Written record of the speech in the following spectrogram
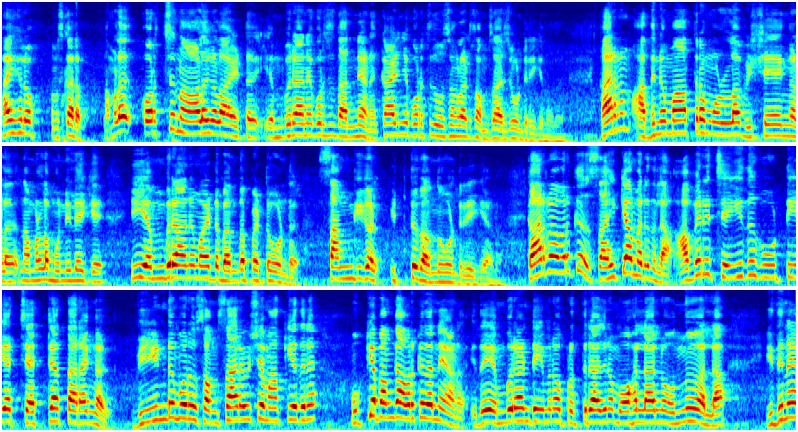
ഹായ് ഹലോ. നമസ്കാരം. നമ്മൾ കുറച്ച് നാളുകളായിട്ട് എമ്പുരാനെ കുറിച്ച് തന്നെയാണ് കഴിഞ്ഞ കുറച്ച് ദിവസങ്ങളായിട്ട് സംസാരിച്ചുകൊണ്ടിരിക്കുന്നത്. കാരണം അതിനു മാത്രമുള്ള വിഷയങ്ങൾ നമ്മളുടെ മുന്നിലേക്ക് ഈ എമ്പുരാനുമായിട്ട് ബന്ധപ്പെട്ടുകൊണ്ട് സംഘികൾ ഇട്ട് തന്നുകൊണ്ടിരിക്കുകയാണ്. കാരണം അവർക്ക് സഹിക്കാൻ പറ്റുന്നില്ല. അവർ ചെയ്തു കൂട്ടിയ ചെറ്റത്തരങ്ങൾ വീണ്ടും ഒരു സംസാര വിഷയമാക്കിയതിന് മുഖ്യ പങ്ക് അവർക്ക് തന്നെയാണ്. ഇത് എമ്പുരാൻ ടീമിനോ പൃഥ്വിരാജിനോ മോഹൻലാലിനോ ഒന്നുമല്ല. ഇതിനെ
